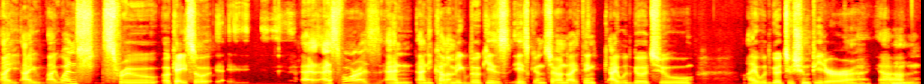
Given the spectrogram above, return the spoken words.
I I, I went through. Okay, so as far as an an economic book is is concerned, I think I would go to I would go to Schumpeter, um, mm.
